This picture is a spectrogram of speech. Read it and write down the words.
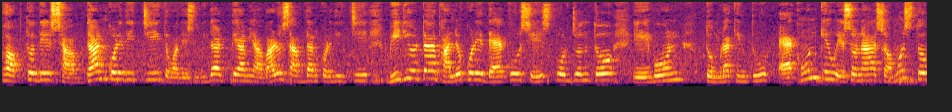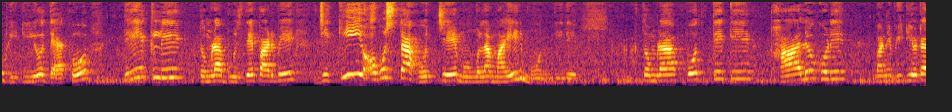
ভক্তদের সাবধান করে দিচ্ছি। তোমাদের সুবিধার্থে আমি আবারও সাবধান করে দিচ্ছি। ভিডিওটা ভালো করে দেখো শেষ পর্যন্ত। এবং তোমরা কিন্তু এখন কেউ এসো না, সমস্ত ভিডিও দেখো, দেখলে তোমরা বুঝতে পারবে যে কি অবস্থা হচ্ছে মঙ্গলা মায়ের মন্দিরে। তোমরা প্রত্যেকে ভালো করে মানে ভিডিওটা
